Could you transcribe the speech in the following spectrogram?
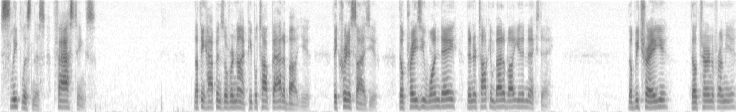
sleeplessness, fastings. Nothing happens overnight. People talk bad about you, they criticize you. They'll praise you one day, then they're talking bad about you the next day. They'll betray you, they'll turn from you.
